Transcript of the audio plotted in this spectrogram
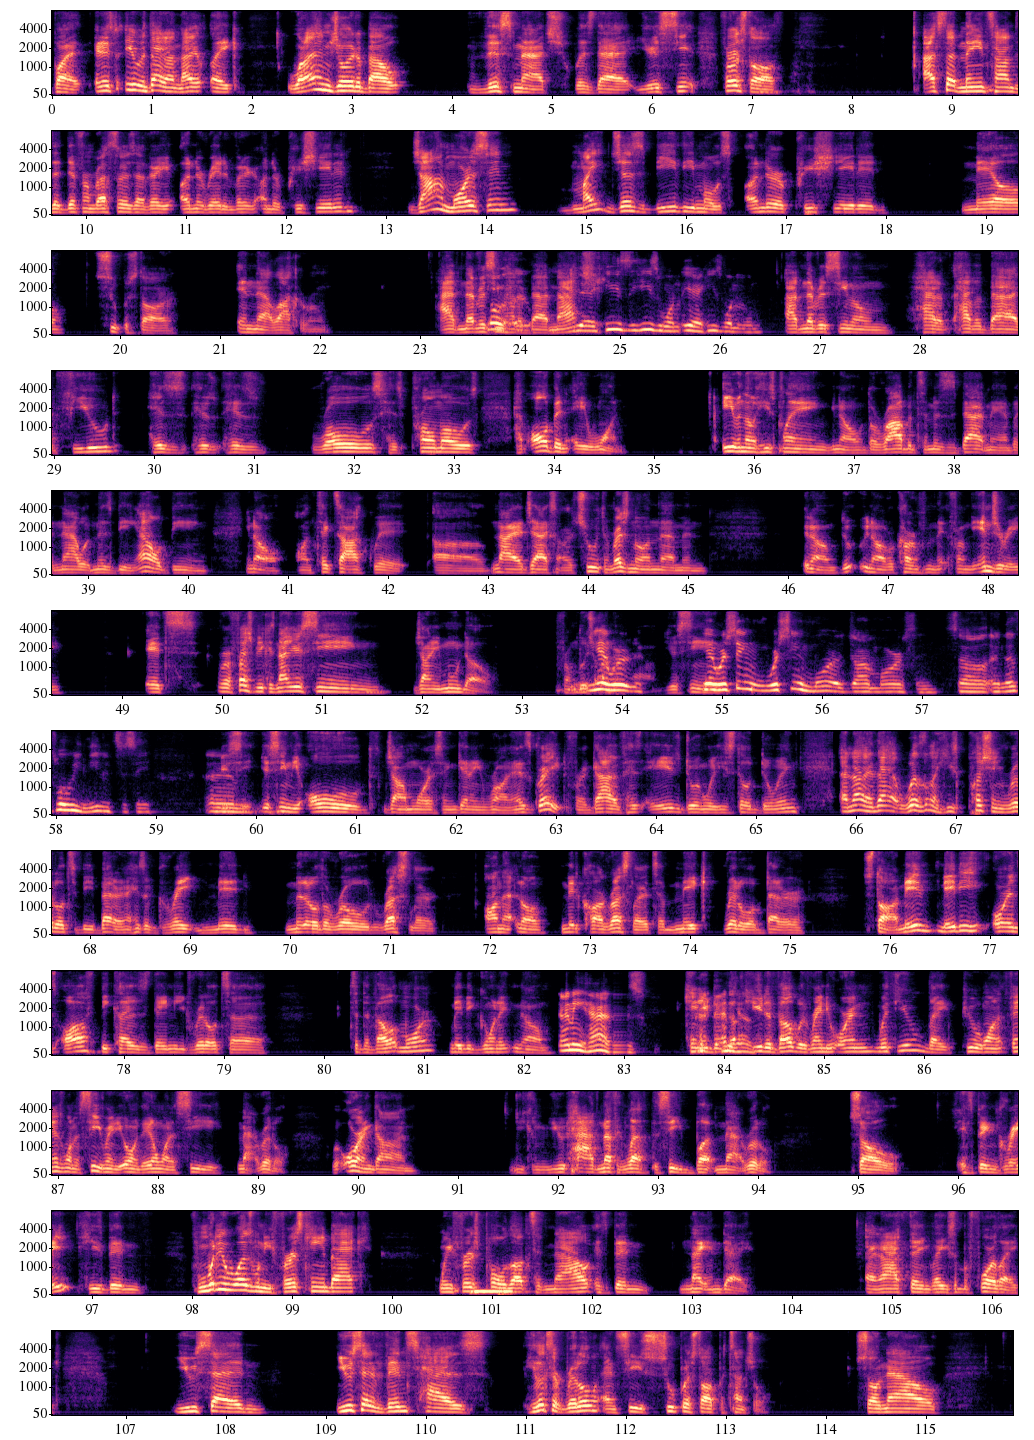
But and it's even that on night like what I enjoyed about this match was that you're seeing first off, I've said many times that different wrestlers are very underrated, very underappreciated. John Morrison might just be the most underappreciated male superstar in that locker room. I've never seen oh, him have a bad match. Yeah, he's he's one. Yeah, he's one of them. I've never seen him have have a bad feud. His his his roles, his promos have all been A1. Even though he's playing, you know, the Robin to Mrs. Batman, but now with Miz being out, being, you know, on TikTok with uh Nia Jackson or Truth and Reginald and them and you know, do, you know, recovering from the from the injury, it's refreshing because now you're seeing Johnny Mundo from Lucha. Yeah, we're you're seeing yeah we're seeing we're seeing more of John Morrison. So and that's what we needed to see. And you see, you're seeing the old John Morrison getting run. And it's great for a guy of his age doing what he's still doing. And not only that, wasn't like he's pushing Riddle to be better. And he's a great mid middle of the road wrestler on that, you know, mid card wrestler to make Riddle a better star. Maybe maybe Orton's off because they need Riddle to to develop more. Maybe going to you know, and he has. can you develop, has. you develop with Randy Orton with you? Like people want fans want to see Randy Orton, they don't want to see Matt Riddle. With Orton gone, you can you have nothing left to see but Matt Riddle. So it's been great. He's been from what he was when he first came back, when he first pulled up to now, it's been night and day. And I think, like you said before, like you said, you said Vince has he looks at Riddle and sees superstar potential. So now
